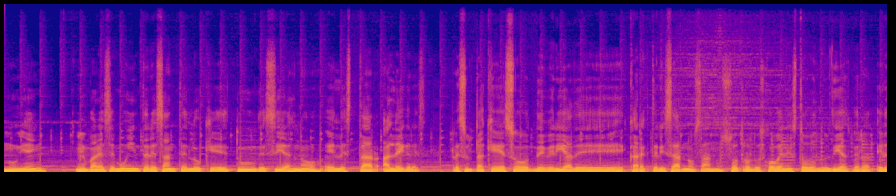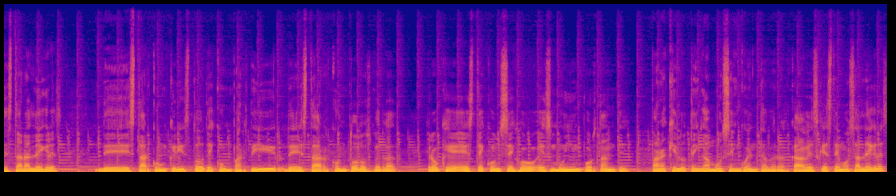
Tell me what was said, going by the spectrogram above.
Muy bien, me parece muy interesante lo que tú decías, ¿no? El estar alegres. Resulta que eso debería de caracterizarnos a nosotros los jóvenes todos los días, ¿verdad? El estar alegres, de estar con Cristo, de compartir, de estar con todos, ¿verdad? Creo que este consejo es muy importante para que lo tengamos en cuenta, ¿verdad? Cada vez que estemos alegres,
